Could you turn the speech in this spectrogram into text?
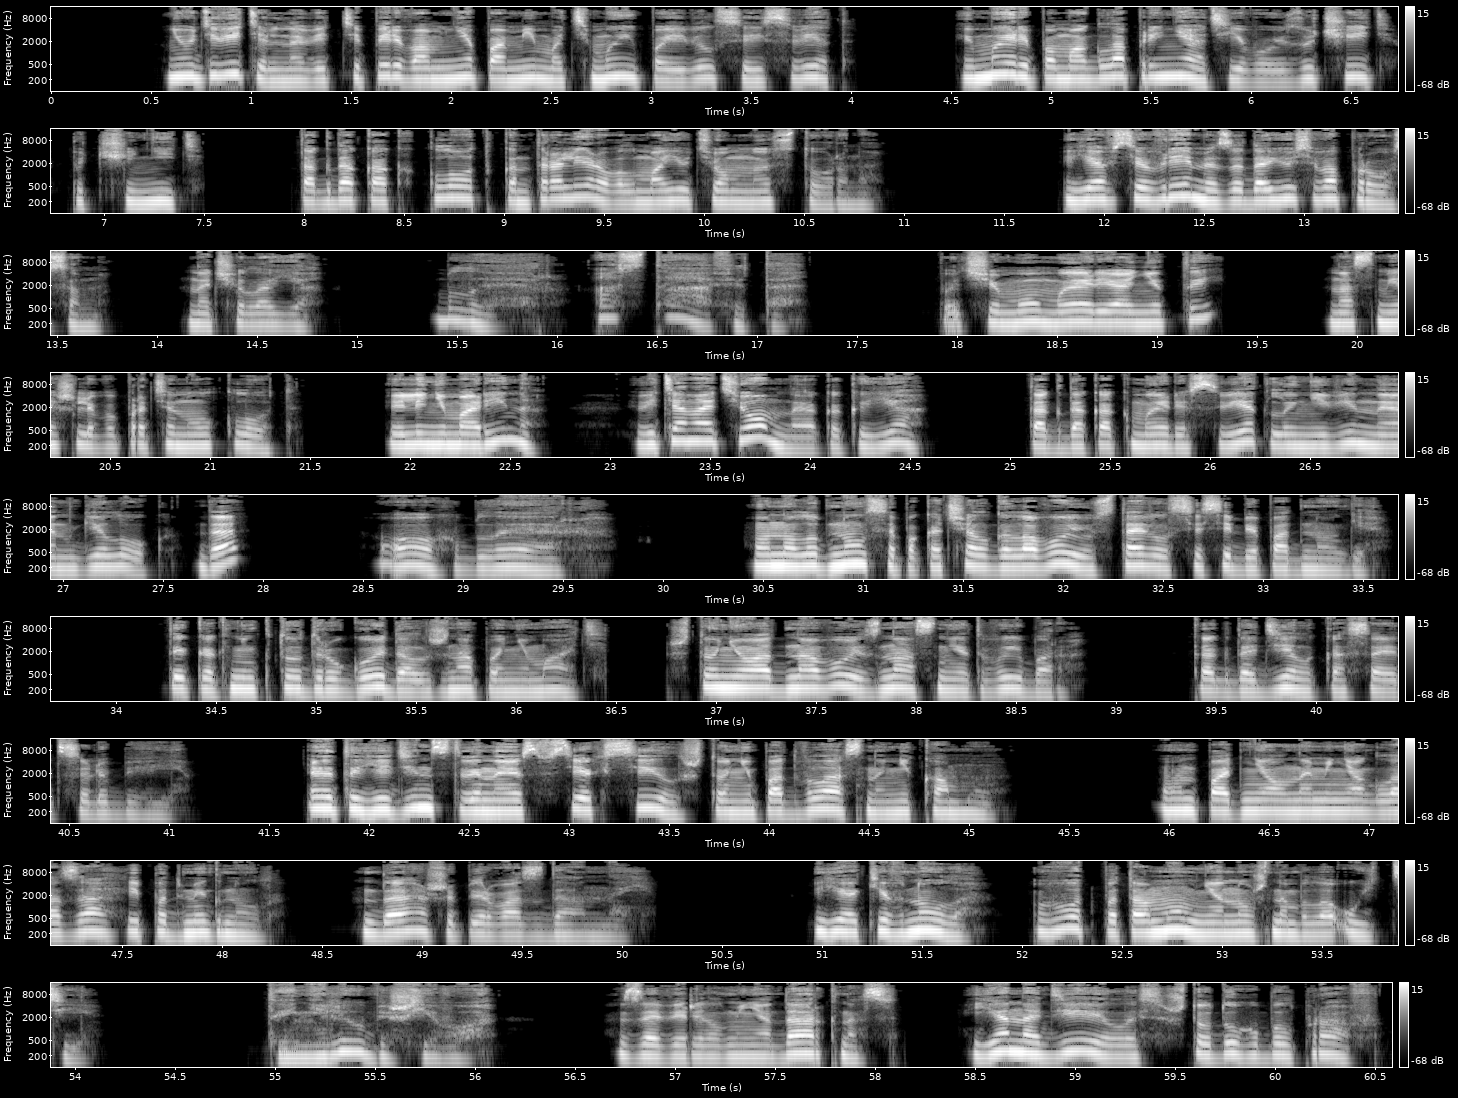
Неудивительно, ведь теперь во мне помимо тьмы появился и свет. И Мэри помогла принять его, изучить, подчинить, тогда как Клод контролировал мою темную сторону. «Я все время задаюсь вопросом», — начала я. «Блэр, оставь это». «Почему Мэри, а не ты?» — насмешливо протянул Клод. «Или не Марина? Ведь она темная, как и я, тогда как Мэри светлый невинный ангелок, да?» «Ох, Блэр». Он улыбнулся, покачал головой и уставился себе под ноги. «Ты, как никто другой, должна понимать, что ни у одного из нас нет выбора, когда дело касается любви». Это единственное из всех сил, что не подвластно никому. Он поднял на меня глаза и подмигнул. Даже первозданный. Я кивнула. Вот потому мне нужно было уйти. «Ты не любишь его», — заверил меня Даркнесс. Я надеялась, что дух был прав.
